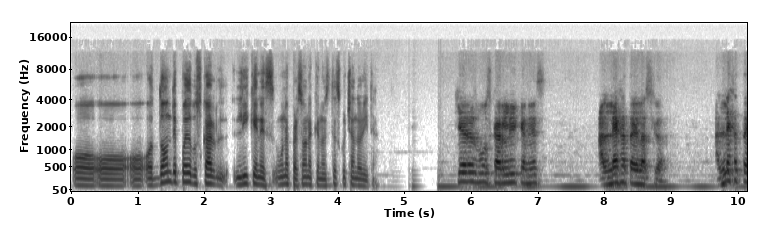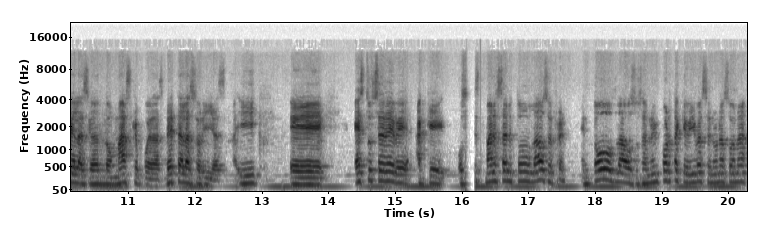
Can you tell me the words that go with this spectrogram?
o, o, o dónde puede buscar líquenes una persona que nos está escuchando ahorita? ¿Quieres buscar líquenes? Aléjate de la ciudad. Aléjate de la ciudad lo más que puedas, vete a las orillas. Y eh, esto se debe a que van a estar en todos lados, Efren, en todos lados. O sea, no importa que vivas en una zona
